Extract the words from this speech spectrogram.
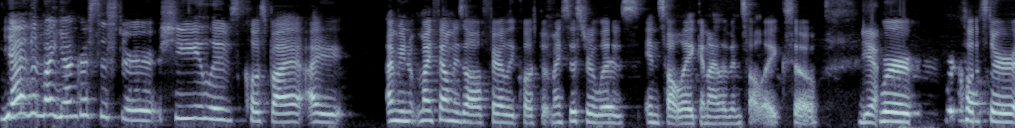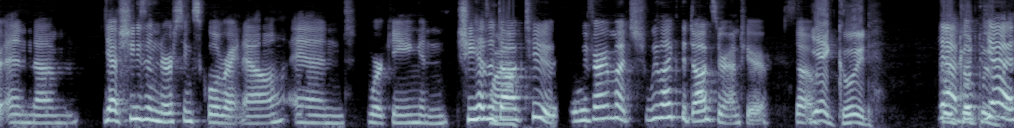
yeah, and then my younger sister, she lives close by. I, I mean, my family's all fairly close, but my sister lives in Salt Lake, and I live in Salt Lake, so yeah. we're we're closer and um yeah she's in nursing school right now and working and she has a Wow. dog too we very much we like the dogs around here So Yeah, good. yeah, Good, but good. yeah,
